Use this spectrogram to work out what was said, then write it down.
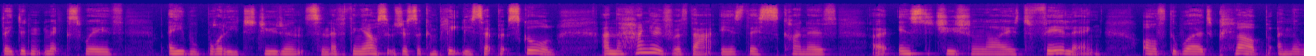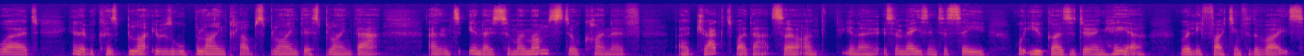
They didn't mix with able bodied students and everything else. It was just a completely separate school. And the hangover of that is this kind of uh, institutionalized feeling of the word club and the word, you know, because it was all blind clubs, blind this, blind that. And, you know, so my mum's still kind of uh, dragged by that. So I'm, you know, it's amazing to see what you guys are doing here, really fighting for the rights.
